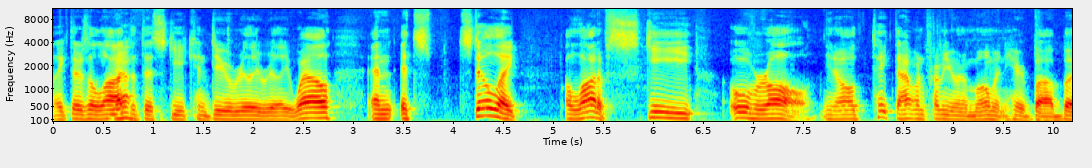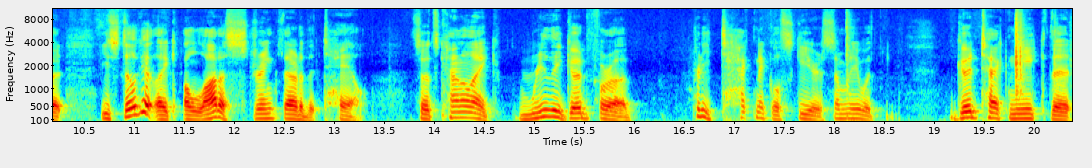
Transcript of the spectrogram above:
Like there's a lot Yeah. that this ski can do really really well, and it's still like a lot of ski overall. You know, I'll take that one from you in a moment here, Bob, but you still get like a lot of strength out of the tail. So it's kind of like really good for a pretty technical skier, somebody with good technique that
